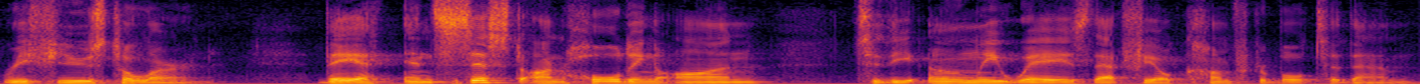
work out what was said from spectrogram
refuse to learn. They insist on holding on to the only ways that feel comfortable to them,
